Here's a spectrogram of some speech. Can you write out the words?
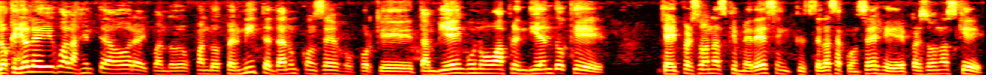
Lo que yo le digo a la gente ahora, y cuando, cuando permite dar un consejo, porque también uno va aprendiendo que, que hay personas que merecen que usted las aconseje y hay personas que,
